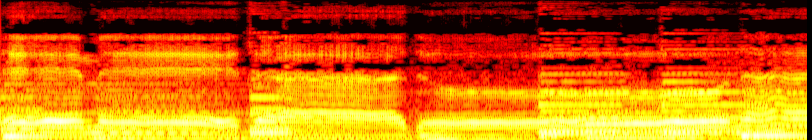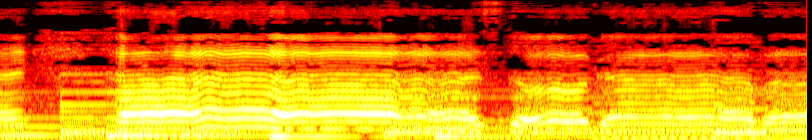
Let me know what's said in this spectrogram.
Be'emet Adonai Chas dogav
